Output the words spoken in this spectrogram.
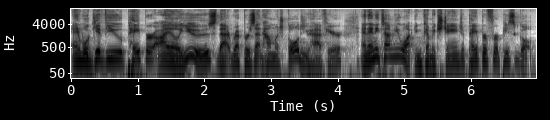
and we'll give you paper IOUs that represent how much gold you have here. And anytime you want, you can come exchange a paper for a piece of gold.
